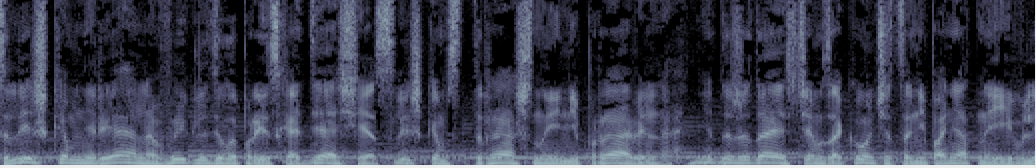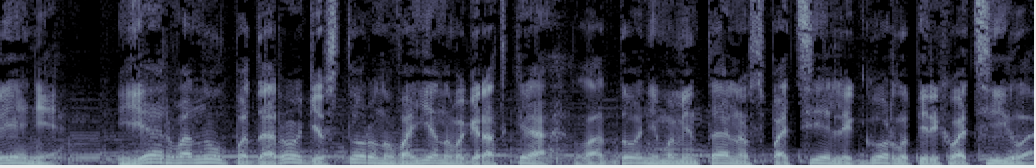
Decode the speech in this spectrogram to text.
Слишком нереально выглядело происходящее, слишком страшно и неправильно. Не дожидаясь, чем закончится непонятное явление, я рванул по дороге в сторону военного городка. Ладони моментально вспотели, горло перехватило.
